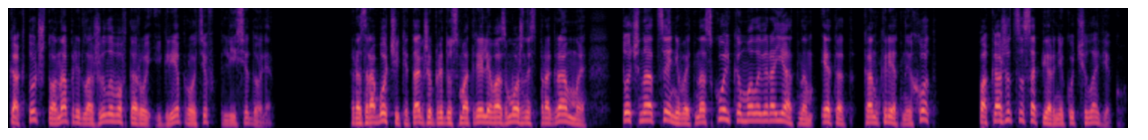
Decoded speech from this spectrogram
как тот, что она предложила во второй игре против Лиси Доля. Разработчики также предусмотрели возможность программы точно оценивать, насколько маловероятным этот конкретный ход покажется сопернику-человеку.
